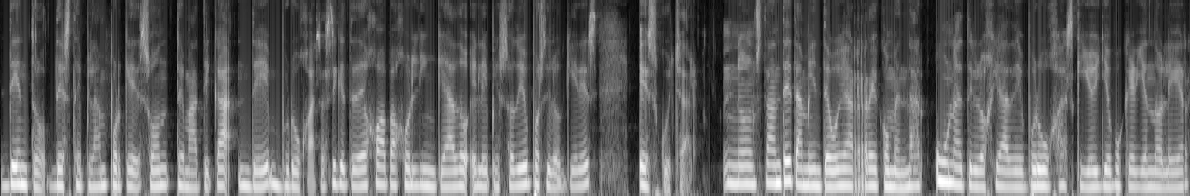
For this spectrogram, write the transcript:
dentro de este plan porque son temática de brujas. Así que te dejo abajo linkeado el episodio por si lo quieres escuchar. No obstante, también te voy a recomendar una trilogía de brujas que yo llevo queriendo leer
